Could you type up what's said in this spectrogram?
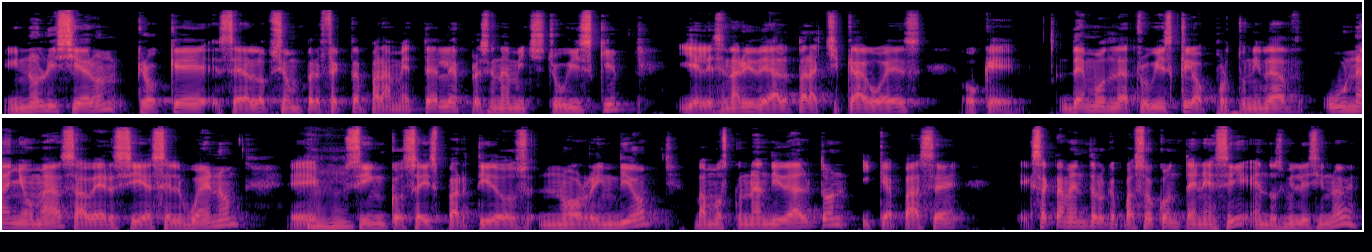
Y no lo hicieron. Creo que será la opción perfecta para meterle presión a Mitch Trubisky. Y el escenario ideal para Chicago es, ok, démosle a Trubisky la oportunidad un año más a ver si es el bueno. Eh, cinco o seis partidos no rindió. Vamos con Andy Dalton y que pase exactamente lo que pasó con Tennessee en 2019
